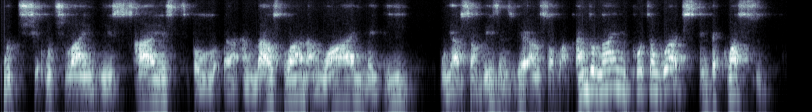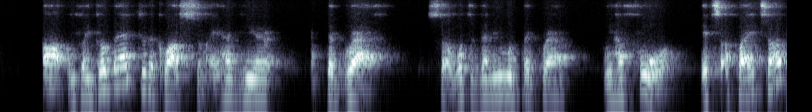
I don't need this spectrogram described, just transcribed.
which which line is highest uh, and lowest one and why maybe we have some reasons here and so on. Underline important words in the question. Uh, if I go back to the question, I have here the graph. So what is the name of the graph? We have four. It's a pie chart.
